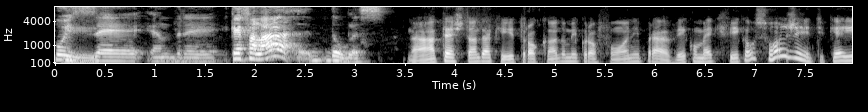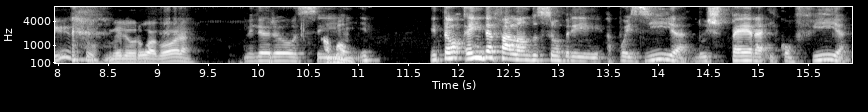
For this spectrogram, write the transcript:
Pois é, André. Quer falar, Douglas? Ah, testando aqui, trocando o microfone para ver como é que fica o som, gente. Que é isso? Melhorou agora? Melhorou, sim. Tá bom. Então, ainda falando sobre a poesia do espera e confia,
